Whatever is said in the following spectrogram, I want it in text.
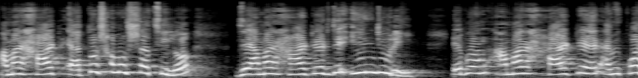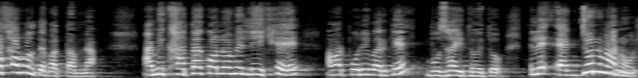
আমার হার্ট এত সমস্যা ছিল যে আমার হার্টের যে ইঞ্জুরি এবং আমার হার্টের আমি কথা বলতে পারতাম না। আমি খাতা কলমে লিখে আমার পরিবারকে বোঝাইতে হতো তাহলে একজন মানুষ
